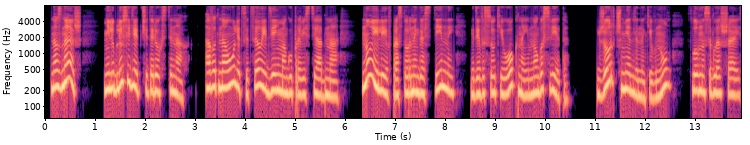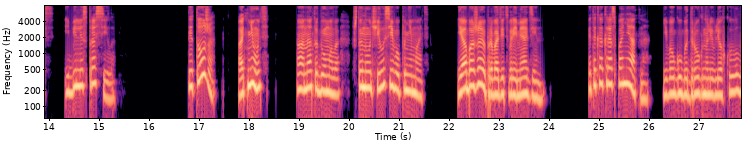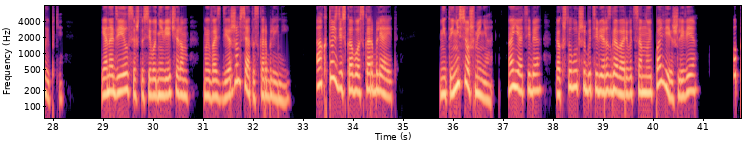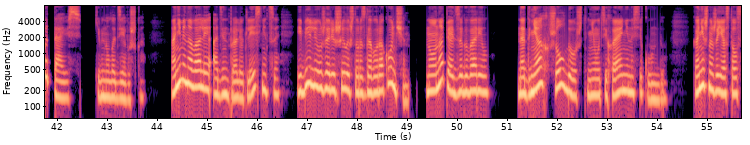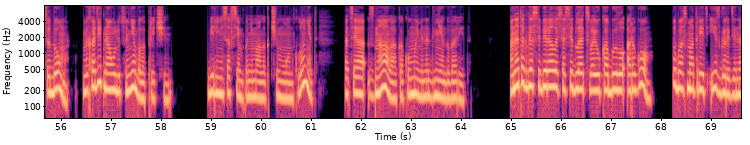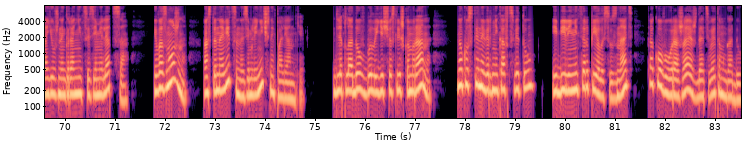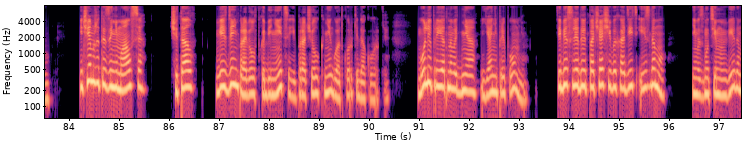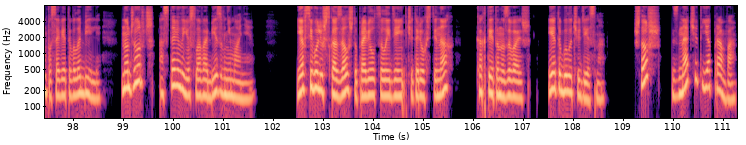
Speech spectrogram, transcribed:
«Но знаешь, не люблю сидеть в четырех стенах, а вот на улице целый день могу провести одна, ну или в просторной гостиной, где высокие окна и много света». Джордж медленно кивнул, словно соглашаясь, и Билли спросила. «Ты тоже?» «Отнюдь». А она-то думала, что научилась его понимать. «Я обожаю проводить время один». Это как раз понятно. Его губы дрогнули в легкой улыбке. Я надеялся, что сегодня вечером мы воздержимся от оскорблений. А кто здесь кого оскорбляет? Не ты несешь меня, а я тебя, так что лучше бы тебе разговаривать со мной повежливее. Попытаюсь, кивнула девушка. Они миновали один пролет лестницы, и Билли уже решила, что разговор окончен, но он опять заговорил. На днях шел дождь, не утихая ни на секунду. Конечно же, я остался дома. Выходить на улицу не было причин. Билли не совсем понимала, к чему он клонит, хотя знала, о каком именно дне говорит. Она тогда собиралась оседлать свою кобылу Арго, чтобы осмотреть изгороди на южной границе земель отца, и, возможно, остановиться на земляничной полянке. Для плодов было еще слишком рано, но кусты наверняка в цвету, и Билли не терпелось узнать, какого урожая ждать в этом году. «И чем же ты занимался?» «Читал Весь день провел в кабинете и прочел книгу от корки до корки. Более приятного дня я не припомню. «Тебе следует почаще выходить из дому», — невозмутимым видом посоветовала Билли, но Джордж оставил ее слова без внимания. «Я всего лишь сказал, что провел целый день в четырех стенах, как ты это называешь, и это было чудесно. Что ж, значит, я права.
